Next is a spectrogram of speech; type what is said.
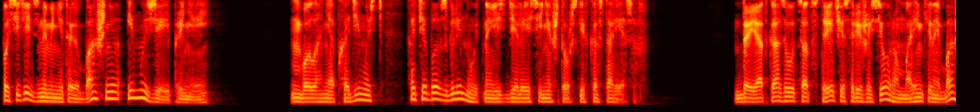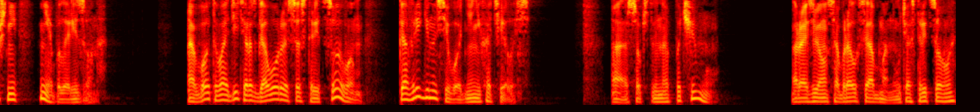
посетить знаменитую башню и музей при ней. Была необходимость хотя бы взглянуть на изделия синештурских косторезов. Да и отказываться от встречи с режиссером Маринкиной башни не было резона. А вот водить разговоры со Стрецовым Ковригину сегодня не хотелось. А, собственно, почему? Разве он собрался обмануть Острецова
